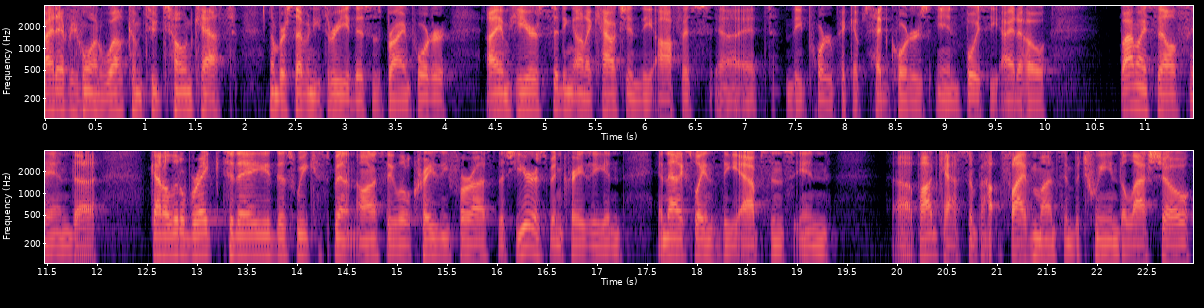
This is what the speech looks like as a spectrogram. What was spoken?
Right, everyone, welcome to Tonecast number 73. This is Brian Porter. I am here sitting on a couch in the office uh, at the Porter Pickups headquarters in Boise, Idaho, by myself and uh, got a little break today. This week has been honestly a little crazy for us. This year has been crazy, and, and that explains the absence in uh, podcasts about five months in between the last show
